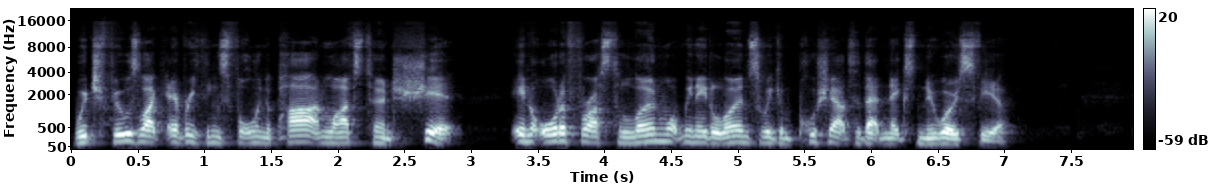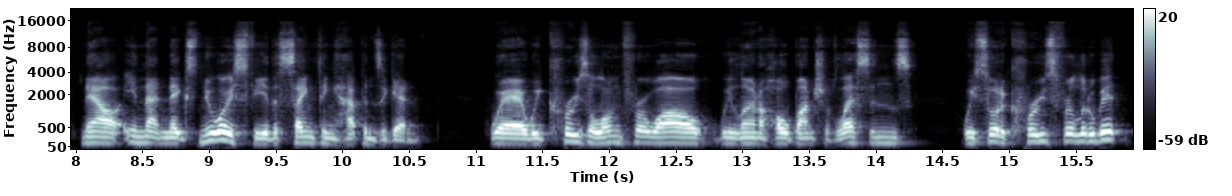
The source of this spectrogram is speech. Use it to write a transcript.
which feels like everything's falling apart and life's turned to shit, in order for us to learn what we need to learn so we can push out to that next noosphere. Now, in that next noosphere, the same thing happens again, where we cruise along for a while, we learn a whole bunch of lessons, we sort of cruise for a little bit,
